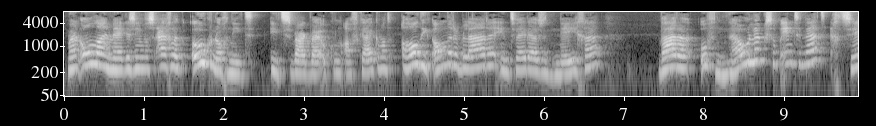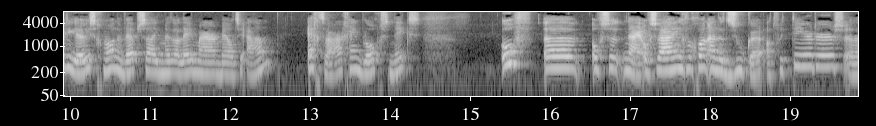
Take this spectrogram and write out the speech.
Maar een online magazine was eigenlijk ook nog niet iets waar ik bij ook kon afkijken. Want al die andere bladen in 2009 waren of nauwelijks op internet. Echt serieus. Gewoon een website met alleen maar meld je aan. Echt waar. Geen blogs, niks. Of, uh, of, ze, nou ja, of ze waren in ieder geval gewoon aan het zoeken. Adverteerders, uh,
